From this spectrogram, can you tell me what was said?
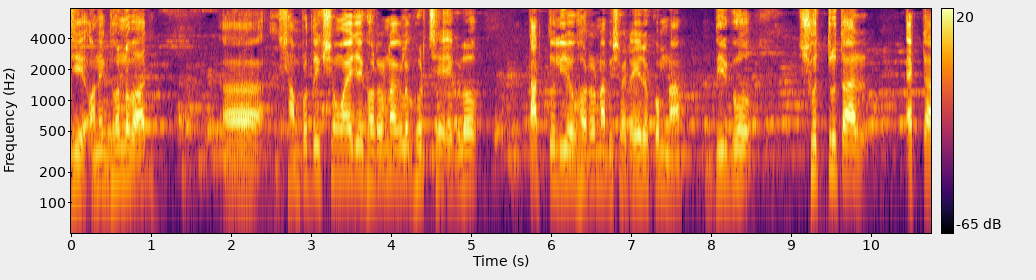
জি, অনেক ধন্যবাদ। সাম্প্রতিক সময়ে যে ঘটনাগুলো ঘটছে, এগুলো কাকতলীয় ঘটনা, বিষয়টা এরকম না। দীর্ঘ শত্রুতার একটা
